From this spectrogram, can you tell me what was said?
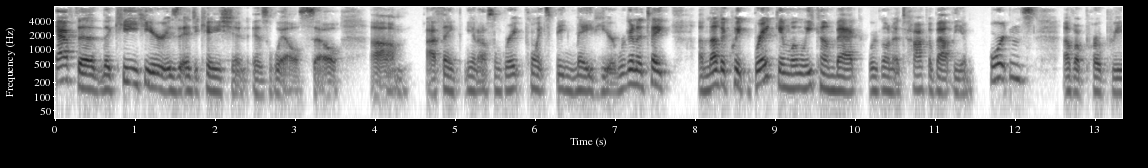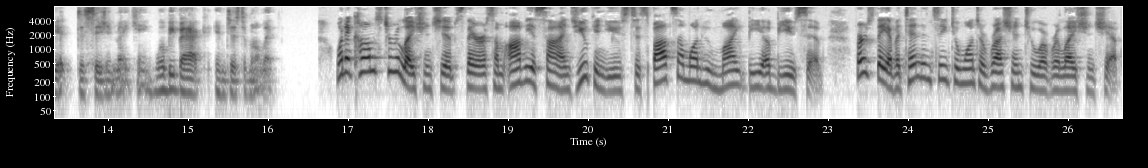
half the the key here is education as well. So um, I think you know some great points being made here. We're going to take another quick break, and when we come back, we're going to talk about the importance of appropriate decision making. We'll be back in just a moment. When it comes to relationships, there are some obvious signs you can use to spot someone who might be abusive. First, they have a tendency to want to rush into a relationship.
